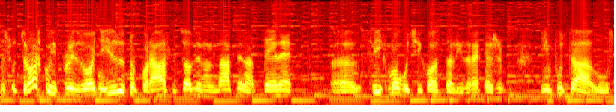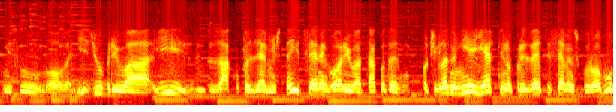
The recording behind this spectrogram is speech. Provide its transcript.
da su troškovi proizvodnje izuzetno porasli s obzirom na cene e, svih mogućih ostalih, da ne kažem, inputa u smislu ove, i đubriva i zakupa zemljišta i cene goriva, tako da očigledno nije jeftino proizvesti semensku robu,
